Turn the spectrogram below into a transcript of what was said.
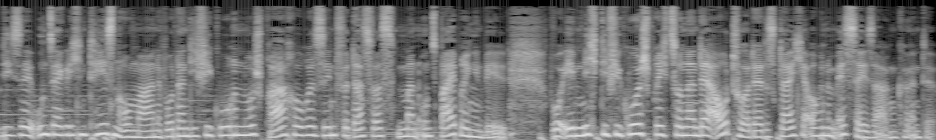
diese unsäglichen Thesenromane, wo dann die Figuren nur Sprachrohre sind für das, was man uns beibringen will, wo eben nicht die Figur spricht, sondern der Autor, der das gleiche auch in einem Essay sagen könnte.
